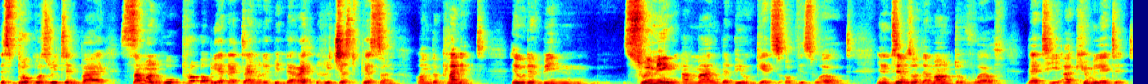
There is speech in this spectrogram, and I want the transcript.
this book was written by someone who probably at that time would have been the right, richest person on the planet. He would have been swimming among the Bill Gates of this world in terms of the amount of wealth that he accumulated.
